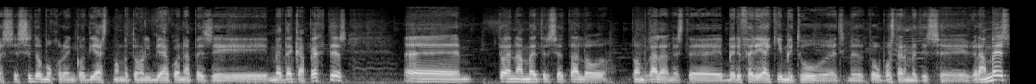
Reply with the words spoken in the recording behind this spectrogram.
σε σύντομο χρονικό διάστημα με τον Ολυμπιακό να παίζει με 10 παίχτες. Ε, το ένα μέτρησε, το άλλο τον βγάλανε στην περιφερειακή μητού, έτσι, με το, όπως ήταν με τις ε, γραμμές.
